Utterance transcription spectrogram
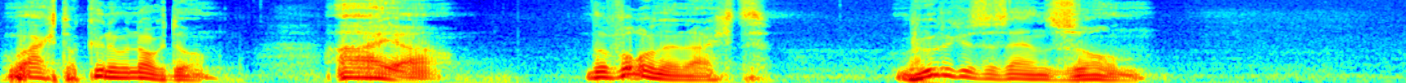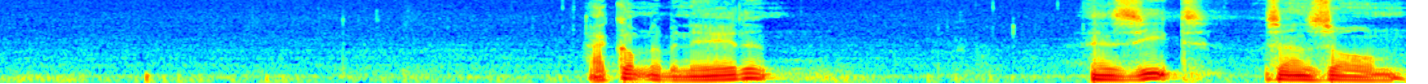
Wacht, wat kunnen we nog doen? Ah ja, de volgende nacht wurgen ze zijn zoon. Hij komt naar beneden en ziet zijn zoon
